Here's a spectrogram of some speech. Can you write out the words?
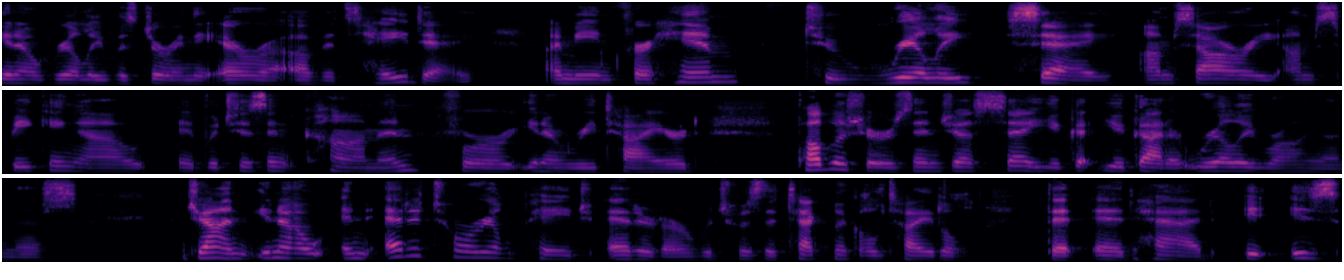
you know, really was during the era of its heyday. I mean, for him to really say, "I'm sorry, I'm speaking out," which isn't common for you know retired publishers, and just say you got you got it really wrong on this. John, you know, an editorial page editor, which was the technical title that Ed had, is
